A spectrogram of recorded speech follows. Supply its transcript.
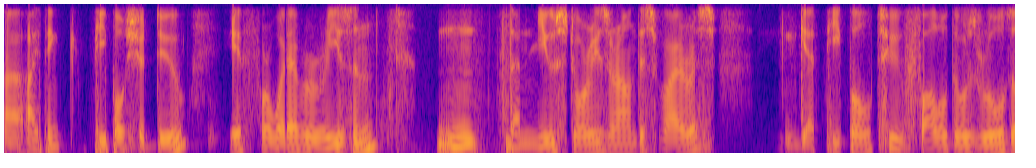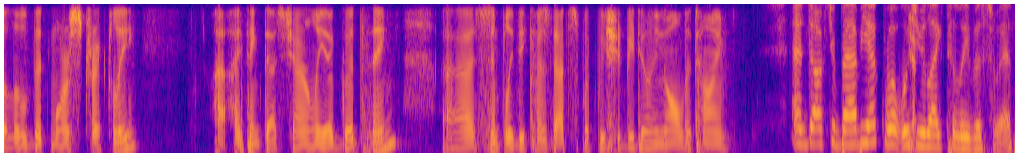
Uh, I think people should do if for whatever reason the news stories around this virus get people to follow those rules a little bit more strictly, I think that's generally a good thing, uh, simply because that's what we should be doing all the time. And Dr. Babiuk, what would you like to leave us with?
